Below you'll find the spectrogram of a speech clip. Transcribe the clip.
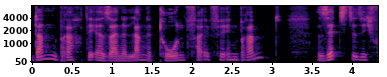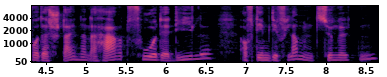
dann brachte er seine lange Tonpfeife in Brand, setzte sich vor das steinerne Hartfuhr der Diele, auf dem die Flammen züngelten,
